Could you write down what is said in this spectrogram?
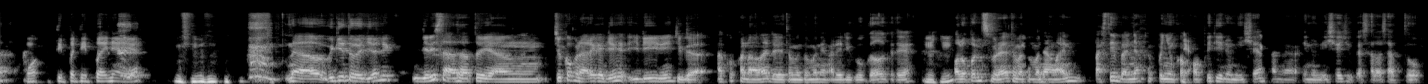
tipe-tipenya ya. nah begitu jadi jadi salah satu yang cukup menarik aja jadi ini juga aku kenalnya dari teman-teman yang ada di Google gitu ya mm-hmm. walaupun sebenarnya teman-teman yang lain pasti banyak penyuka yeah. kopi di Indonesia karena Indonesia juga salah satu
